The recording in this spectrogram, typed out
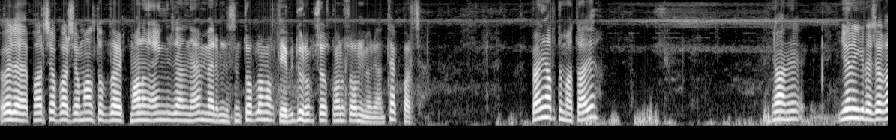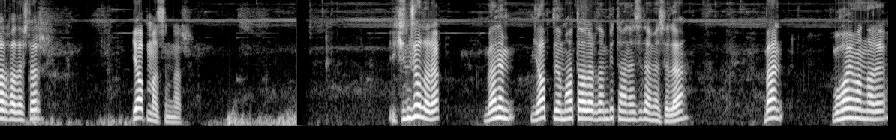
Öyle parça parça mal toplayıp malın en güzelini en verimlisini toplamak diye bir durum söz konusu olmuyor yani tek parça. Ben yaptım hatayı. Yani yeni girecek arkadaşlar yapmasınlar. İkinci olarak benim yaptığım hatalardan bir tanesi de mesela ben bu hayvanları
